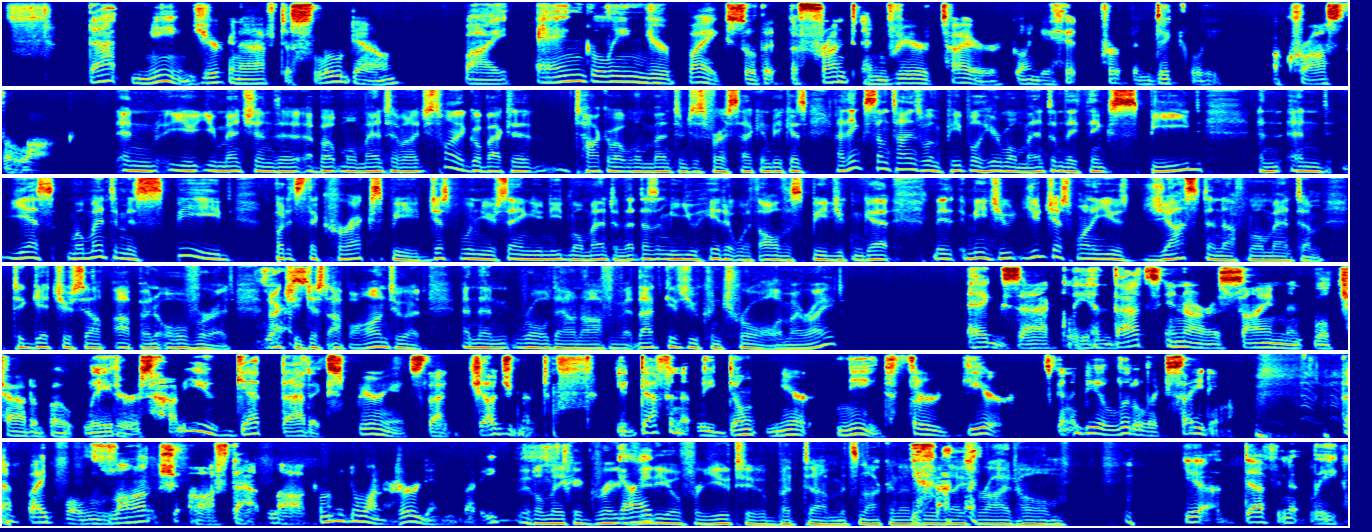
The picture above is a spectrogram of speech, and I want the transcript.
That means you're going to have to slow down by angling your bike so that the front and rear tire are going to hit perpendicularly across the log and you you mentioned the, about momentum, and I just want to go back to talk about momentum just for a second because I think sometimes when people hear momentum, they think speed, and and yes, momentum is speed, but it's the correct speed. Just when you're saying you need momentum, that doesn't mean you hit it with all the speed you can get. It means you you just want to use just enough momentum to get yourself up and over it, yes. actually just up onto it, and then roll down off of it. That gives you control. Am I right? Exactly. And that's in our assignment we'll chat about later is how do you get that experience, that judgment? You definitely don't near, need third gear. It's going to be a little exciting. that bike will launch off that log and we don't want to hurt anybody. It'll make a great Guy, video for YouTube, but um, it's not going to be a nice ride home. yeah, definitely.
